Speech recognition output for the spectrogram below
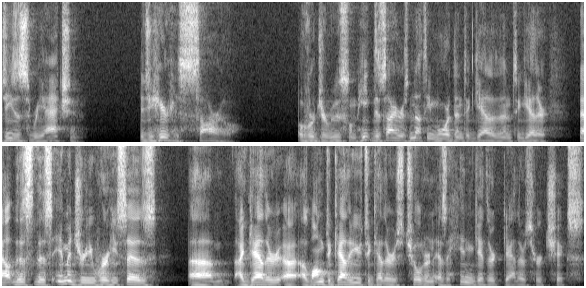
Jesus' reaction? Did you hear his sorrow? over Jerusalem. He desires nothing more than to gather them together. Now, this, this imagery where he says, um, I gather, uh, long to gather you together as children, as a hen gather, gathers her chicks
